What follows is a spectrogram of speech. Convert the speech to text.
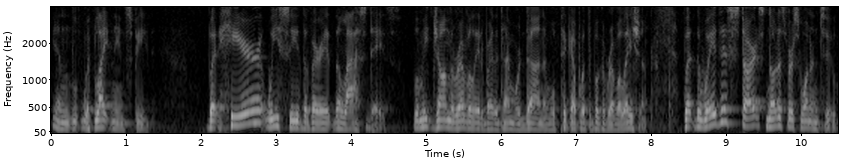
in, with lightning speed. But here we see the very the last days. We'll meet John the Revelator by the time we're done, and we'll pick up with the book of Revelation. But the way this starts, notice verse 1 and 2.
